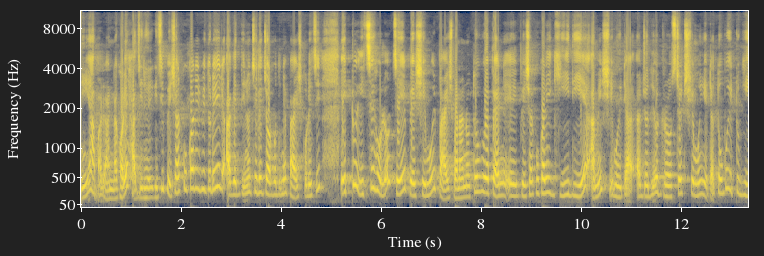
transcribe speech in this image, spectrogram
নিয়ে আবার রান্নাঘরে হাজির হয়ে গেছি। প্রেশার কুকারের ভিতরেই আগের দিনও ছেলের জন্মদিনে পায়েস করেছি। একটু ইচ্ছে হলো যে সিমুইর পায়েস বানানো। তো প্যান এই প্রেশার কুকারে ঘি দিয়ে আমি সিমুইটা, যদিও রোস্টেড সিমুই এটা, তবু একটু ঘি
